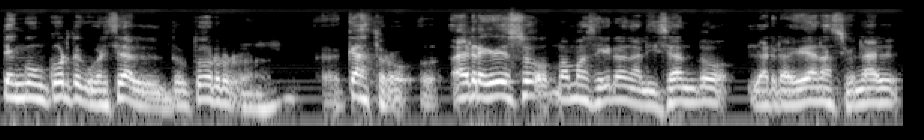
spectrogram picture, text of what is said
Tengo un corte comercial, doctor Castro. Al regreso vamos a seguir analizando la realidad nacional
